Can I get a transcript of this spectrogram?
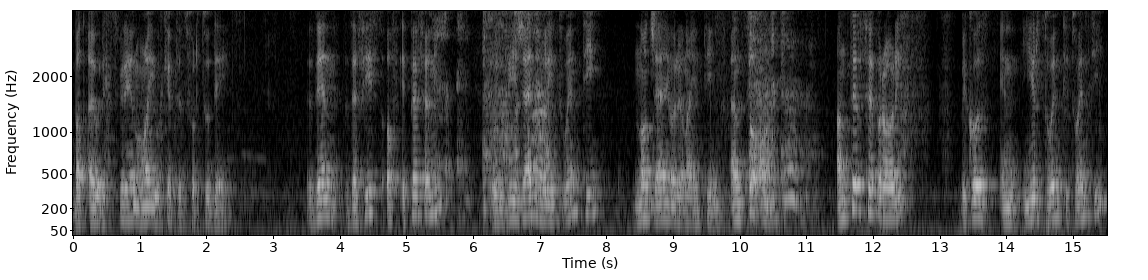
but I will explain why we kept it for two days. Then the Feast of Epiphany will be January 20, not January 19th, and so on. Until February, because in year 2020,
